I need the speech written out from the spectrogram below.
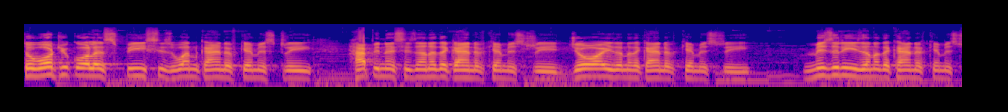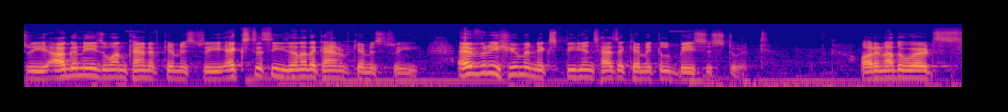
So what you call as peace is one kind of chemistry, happiness is another kind of chemistry, joy is another kind of chemistry, misery is another kind of chemistry, agony is one kind of chemistry, ecstasy is another kind of chemistry. Every human experience has a chemical basis to it. Or in other words,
